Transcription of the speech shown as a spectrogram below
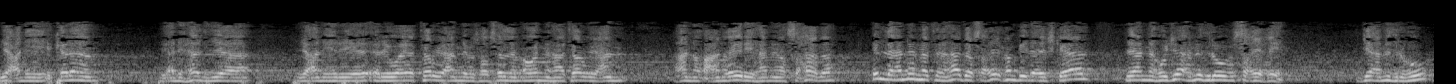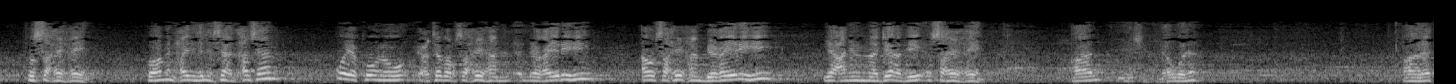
يعني كلام يعني هل هي يعني رواية تروي عن النبي صلى الله عليه وسلم أو أنها تروي عن عن عن غيرها من الصحابة إلا أن المتن هذا صحيح بلا إشكال لأنه جاء مثله في الصحيحين. جاء مثله في الصحيحين. وهو من حديث الإسناد حسن ويكون يعتبر صحيحا لغيره أو صحيحا بغيره يعني مما جاء في الصحيحين. قال إيش الأولى قالت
